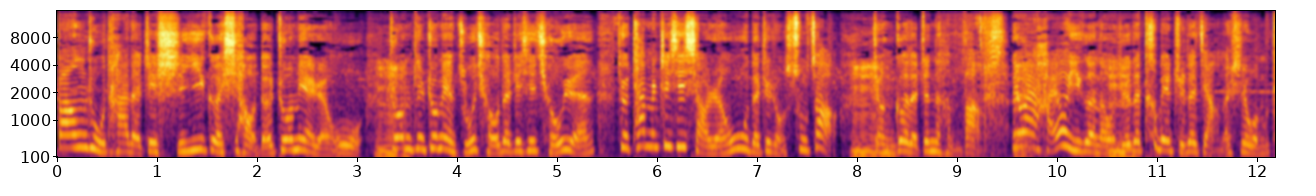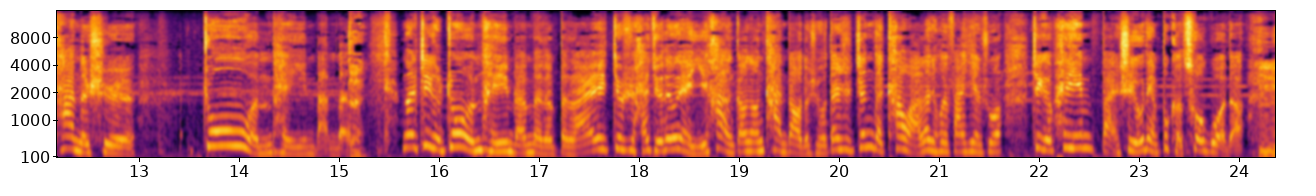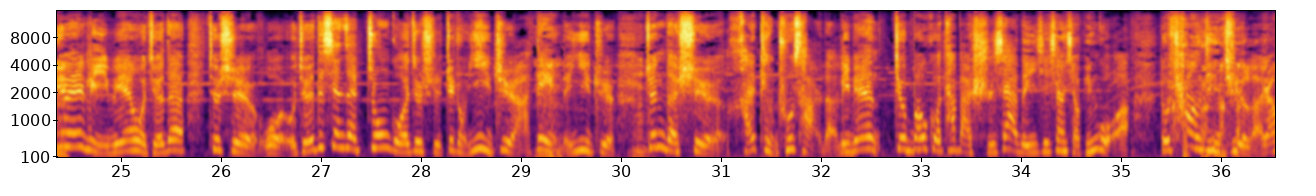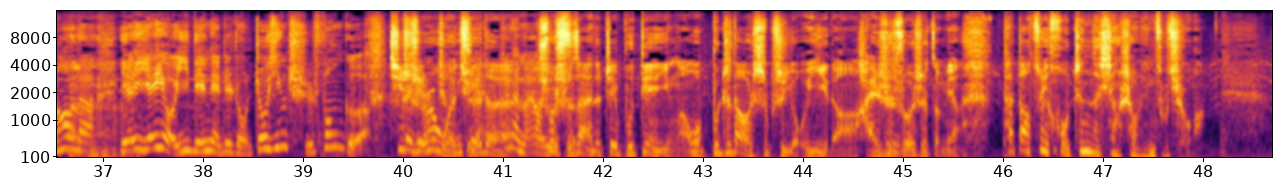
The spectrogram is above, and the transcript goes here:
帮助他的这十一个小的桌面人物，嗯桌桌面足球的这些球员，就他们这些小人物的这种塑造，嗯整个的真的很棒。另外还有一个呢，我觉得特别值得讲的是，我们看的是。中文配音版本，对，那这个中文配音版本呢，本来就是还觉得有点遗憾，刚刚看到的时候，但是真的看完了，你会发现说这个配音版是有点不可错过的，因为里边我觉得就是我我觉得现在中国就是这种意志啊，电影的意志真的是还挺出彩的，里边就包括他把时下的一些像小苹果都唱进去了，然后呢，也也有一点点这种周星驰风格其实我觉得真的蛮有意思。说实在的，这部电影啊，我不知道是不是有意的啊，还是说是怎么样，他到最后真的像少林足球啊。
